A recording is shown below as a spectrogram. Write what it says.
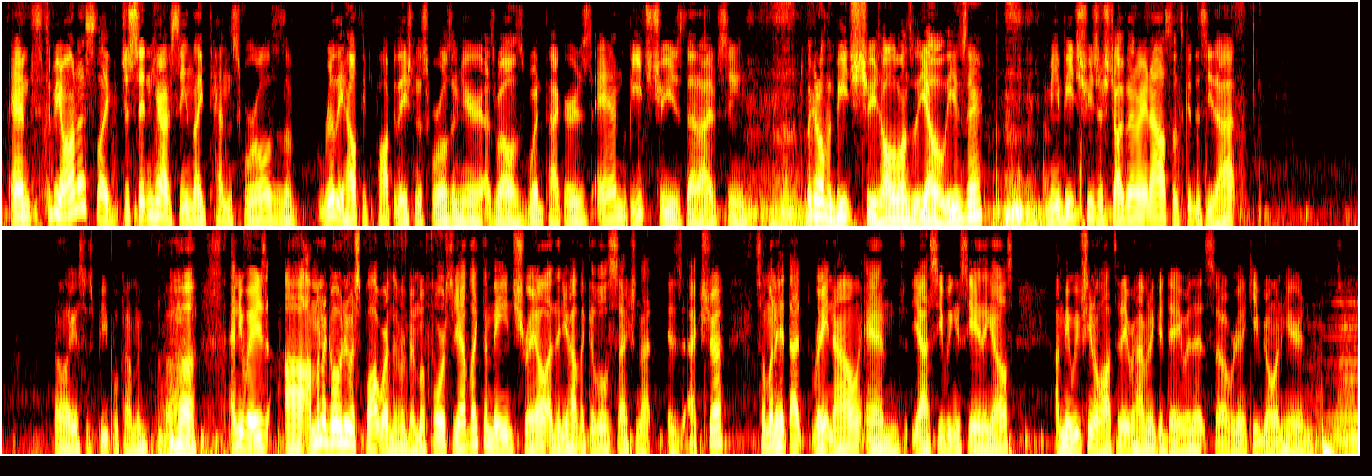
And to be honest, like just sitting here, I've seen like 10 squirrels. There's a really healthy population of squirrels in here, as well as woodpeckers and beech trees that I've seen. Look at all the beech trees, all the ones with the yellow leaves there. I mean, beech trees are struggling right now, so it's good to see that. Oh, I guess there's people coming. Uh, anyways, uh, I'm gonna go to a spot where I've never been before. So you have like the main trail, and then you have like a little section that is extra. So I'm gonna hit that right now, and yeah, see if we can see anything else. I mean, we've seen a lot today. We're having a good day with it, so we're gonna keep going here and.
